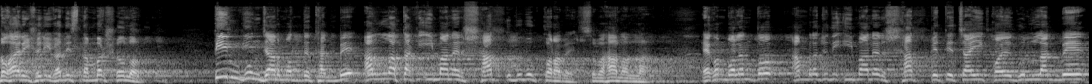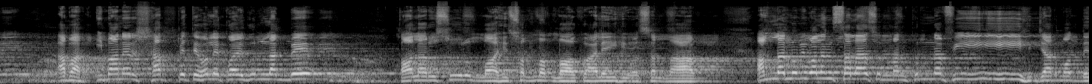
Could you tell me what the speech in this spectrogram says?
বহারি শরীফ, হাদিস নাম্বার ষোলো। তিন গুণ যার মধ্যে থাকবে, আল্লাহ তাকে ইমানের স্বাদ উপভোগ করাবে সুবাহান আল্লাহ এখন বলেন তো, আমরা যদি ইমানের স্বাদ পেতে চাই, কয় গুণ লাগবে? আবার ইমানের স্বাদ পেতে হলে কয় গুণ লাগবে? কলা রসুল্লাহ সাল্লাহ আলহি ওসাল্লাম আল্লাহ নবী বলেন সালাহ সুলমান কুন্নাফি যার মধ্যে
